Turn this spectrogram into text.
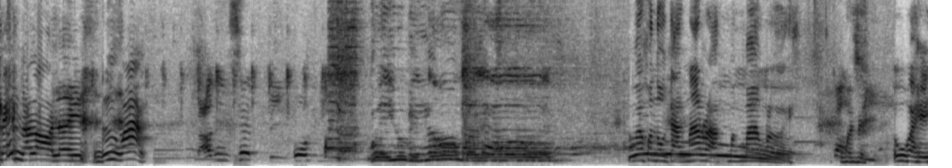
เล่นตลอดเลยดื้อมาก 나는 셋 비보 เป็นคนตรงกลางน่ารักมาก ๆ เลย อุ้ยไหอวยย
